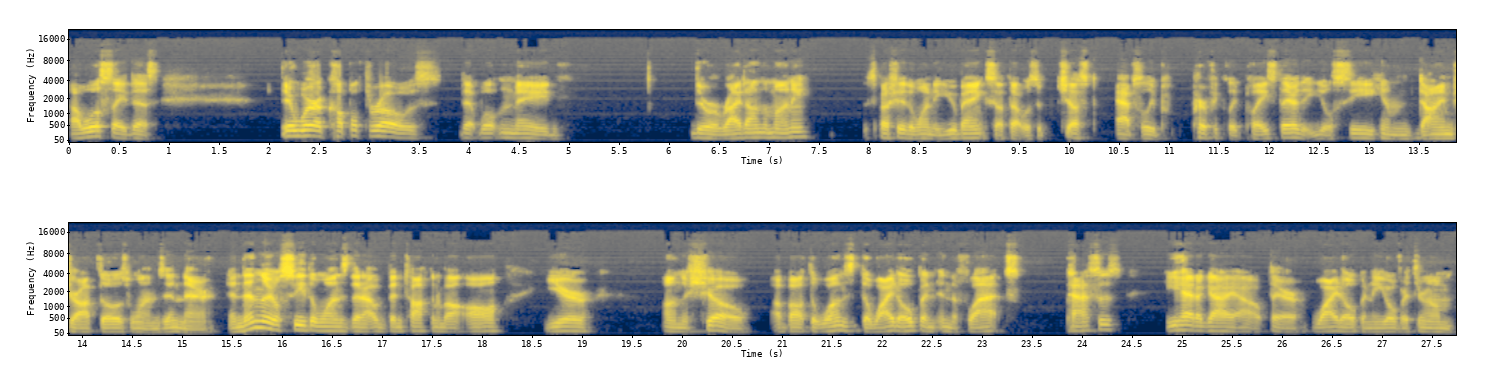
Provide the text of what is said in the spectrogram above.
I will say this: there were a couple throws that Wilton made. They were right on the money, especially the one to Eubanks, I thought was just absolutely perfectly placed there. That you'll see him dime drop those ones in there, and then you'll see the ones that I've been talking about all year on the show about the ones the wide open in the flats passes. He had a guy out there wide open. He overthrew him,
